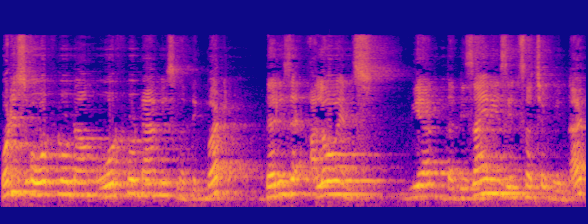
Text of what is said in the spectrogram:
What is overflow dam? Overflow dam is nothing but there is an allowance where the design is in such a way that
